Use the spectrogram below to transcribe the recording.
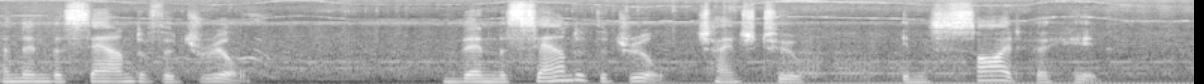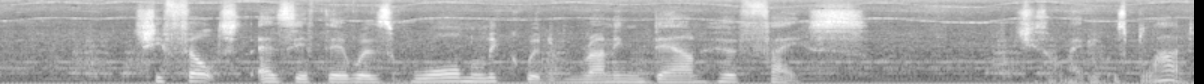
and then the sound of the drill. Then the sound of the drill changed to inside her head. She felt as if there was warm liquid running down her face. She thought maybe it was blood.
